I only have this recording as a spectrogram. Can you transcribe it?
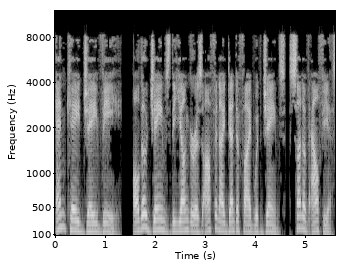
NKJV. Although James the Younger is often identified with James, son of Alphaeus,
